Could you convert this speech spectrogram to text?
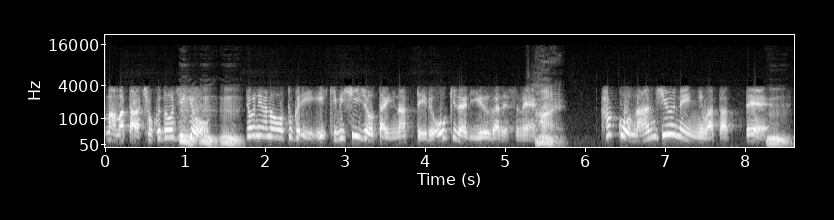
まあ、または食堂事業、うんうん非常にあの特に厳しい状態になっている大きな理由がですね、うんはい。過去何十年にわたって、うん。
